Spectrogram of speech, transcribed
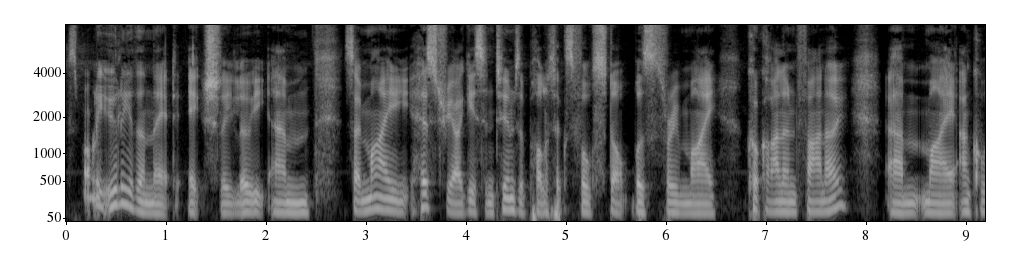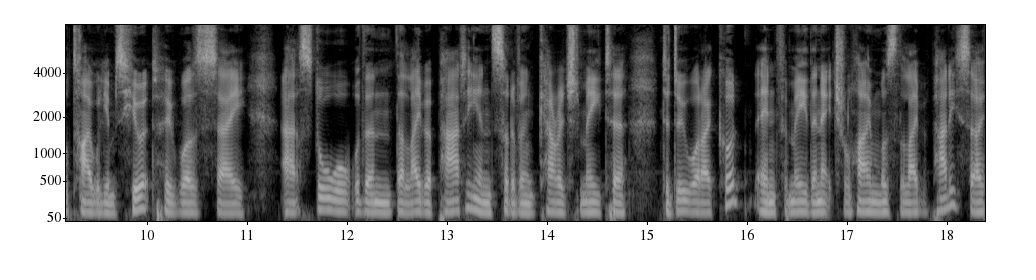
It's probably earlier than that, actually, Louis. Um, so my history, I guess, in terms of politics, full stop, was through my Cook Island whānau, um, my uncle Ty Williams Hewitt, who was a uh, stalwart within the Labour Party and sort of encouraged me to to do what I could. And for me, the natural home was the Labour Party. So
